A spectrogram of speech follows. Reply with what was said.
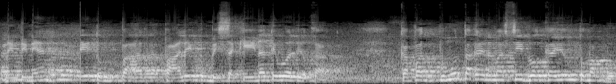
Naintindihan? Ito, pa, paalikum bisakinati wal yuqar. Kapag pumunta kayo ng masjid, huwag kayong tumakbo.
